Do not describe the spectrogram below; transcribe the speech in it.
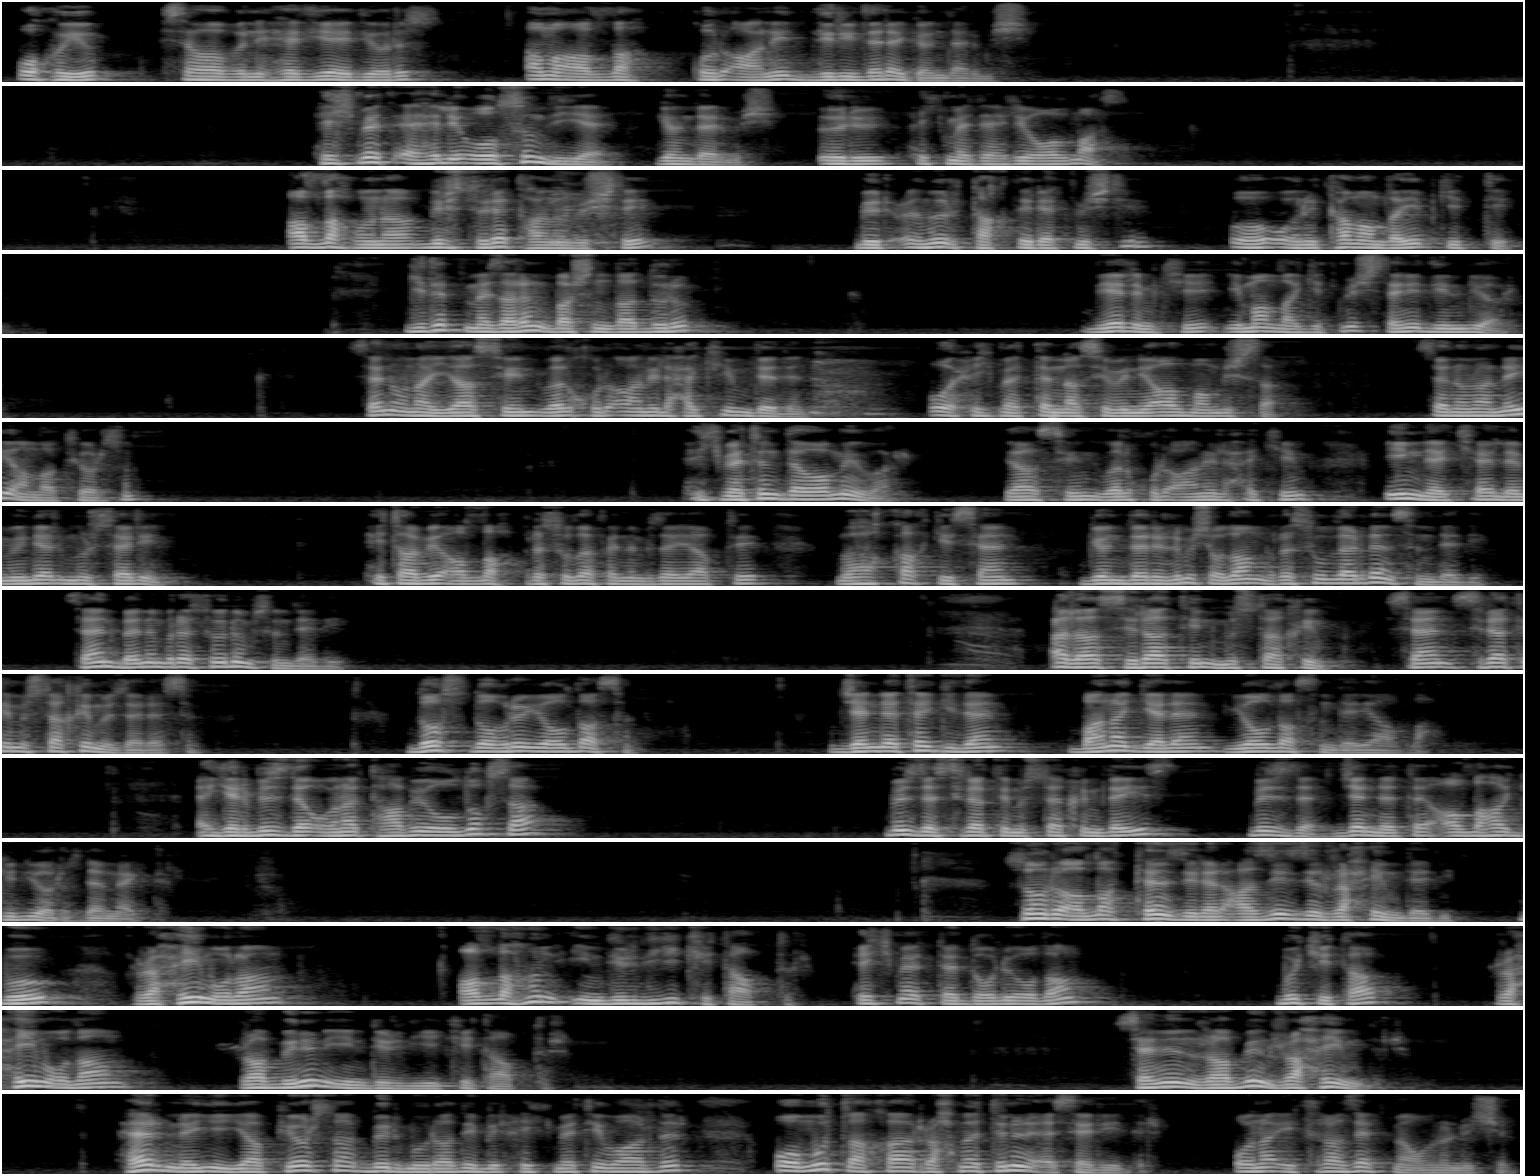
okuyup sevabını hediye ediyoruz. Ama Allah Kur'an'ı dirilere göndermiş. Hikmet ehli olsun diye göndermiş. Ölü hikmet ehli olmaz. Allah ona bir süre tanımıştı. Bir ömür takdir etmişti. O onu tamamlayıp gitti. Gidip mezarın başında durup diyelim ki imanla gitmiş seni dinliyor. Sen ona Yasin vel Kur'anil Hakim dedin. O hikmetten nasibini almamışsa sen ona neyi anlatıyorsun? Hikmetin devamı var. Yasin vel Kur'anil Hakim inneke leminel mürselin. Hitabı Allah Resulullah Efendimiz'e yaptı. Muhakkak ki sen gönderilmiş olan Resullerdensin dedi. Sen benim Resulümsün dedi. Ala siratin müstakim. Sen sirat-i müstakim üzeresin. Dost doğru yoldasın. Cennete giden, bana gelen yoldasın dedi Allah. Eğer biz de ona tabi olduksa, biz de sirat-i müstakimdeyiz, biz de cennete Allah'a gidiyoruz demektir. Sonra Allah tenzilel azizir rahim dedi. Bu, rahim olan Allah'ın indirdiği kitaptır. Hikmetle dolu olan bu kitap, rahim olan Rabbinin indirdiği kitaptır. Senin Rabbin rahimdir. Her neyi yapıyorsa bir muradı, bir hikmeti vardır. O mutlaka rahmetinin eseridir. Ona itiraz etme onun için.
